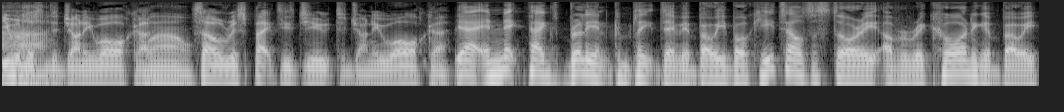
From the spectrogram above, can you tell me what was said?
you would Ah. listen to Johnnie Walker. Wow. So respect is due to Johnnie Walker. Yeah, in Nick Pegg's brilliant complete David Bowie book, he tells the story of a recording of Bowie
